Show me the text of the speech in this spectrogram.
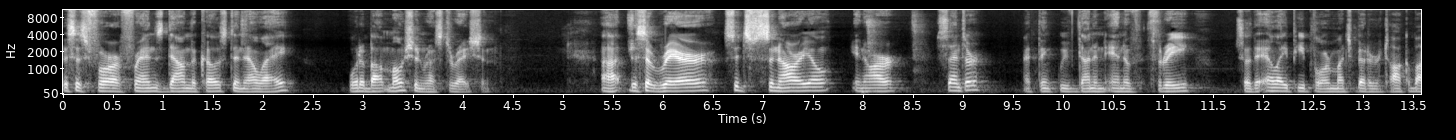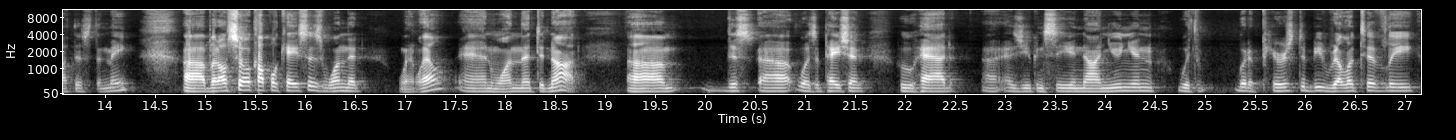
This is for our friends down the coast in LA. What about motion restoration? Uh, this is a rare scenario in our center. I think we've done an N of three, so the LA people are much better to talk about this than me. Uh, but I'll show a couple cases, one that went well and one that did not. Um, this uh, was a patient who had, uh, as you can see, a non-union with what appears to be relatively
